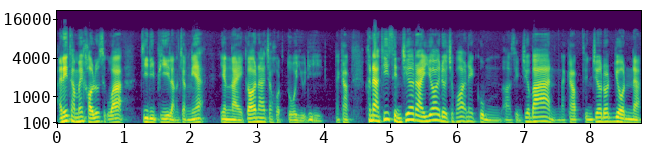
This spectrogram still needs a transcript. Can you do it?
อันนี้ทำให้เขารู้สึกว่า GDP หลังจากเนี้ย ยังไงก็น่าจะหดตัวอยู่ดีนะครับขณะที่สินเชื่อรายย่อยโดยเฉพาะในกลุ่มสินเชื่อบ้านนะครับสินเชื่อรถยนต์น่ะ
